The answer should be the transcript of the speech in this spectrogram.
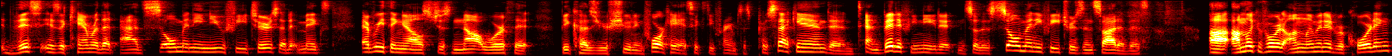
this is a camera that adds so many new features that it makes everything else just not worth it because you're shooting 4K at 60 frames per second and 10 bit if you need it. And so there's so many features inside of this. Uh, I'm looking forward to unlimited recording.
